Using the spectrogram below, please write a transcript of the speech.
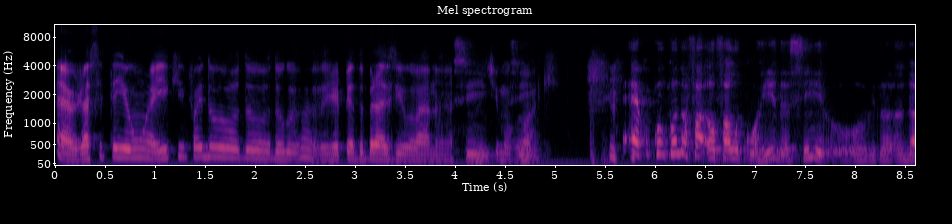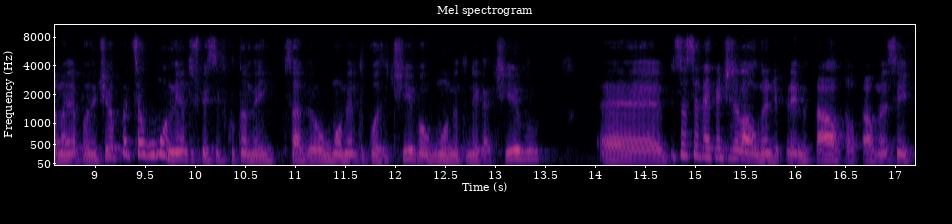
É, eu já citei um aí que foi do, do, do GP do Brasil lá no, sim, no Timo Glock. É, quando eu falo, eu falo, corrida, assim, da maneira positiva, pode ser algum momento específico também, sabe? Algum momento positivo, algum momento negativo. É, precisa ser, de repente, sei lá, um grande prêmio, tal, tal, tal, mas assim,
